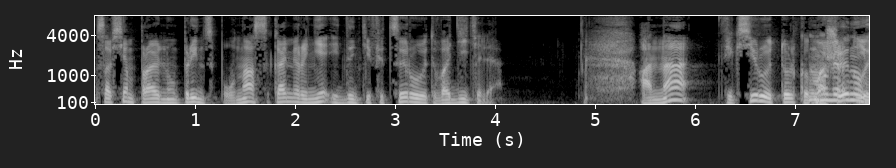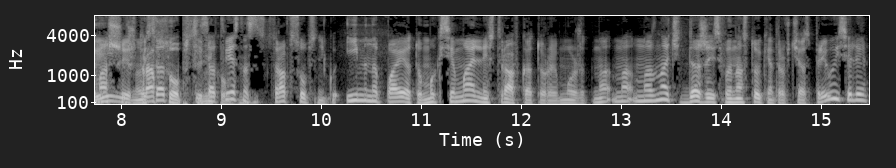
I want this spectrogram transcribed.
совсем правильному принципу. У нас камеры не идентифицируют водителя. Она фиксирует только машину номер и машину. И штраф и, собственнику. И, соответственно, штраф собственнику. Именно поэтому максимальный штраф, который может на, на, назначить, даже если вы на 100 км в час превысили,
